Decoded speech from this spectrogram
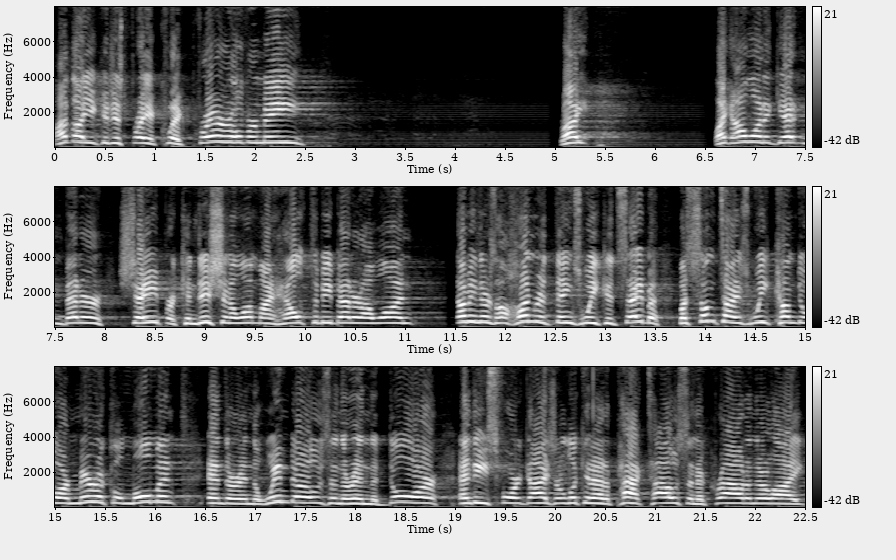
I thought you could just pray a quick prayer over me. Right? Like, I want to get in better shape or condition. I want my health to be better. I want I mean, there's a hundred things we could say, but, but sometimes we come to our miracle moment and they're in the windows and they're in the door, and these four guys are looking at a packed house and a crowd, and they're like,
